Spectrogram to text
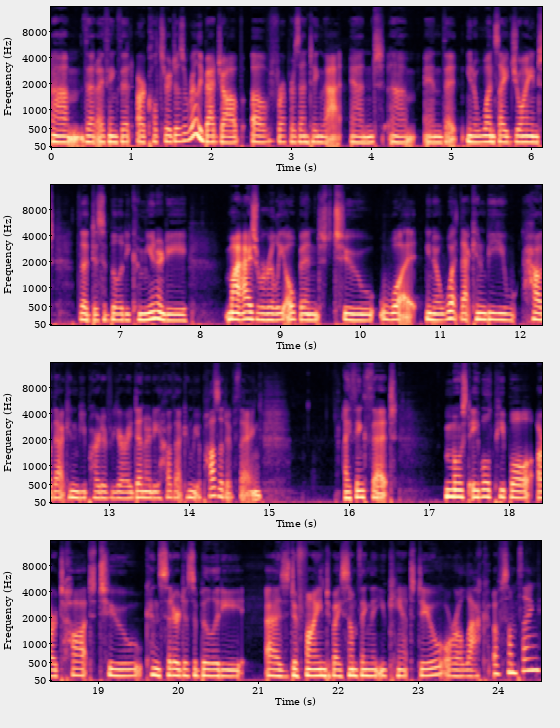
Um, that I think that our culture does a really bad job of representing that, and um, and that you know once I joined the disability community, my eyes were really opened to what you know what that can be, how that can be part of your identity, how that can be a positive thing. I think that most abled people are taught to consider disability as defined by something that you can't do or a lack of something.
